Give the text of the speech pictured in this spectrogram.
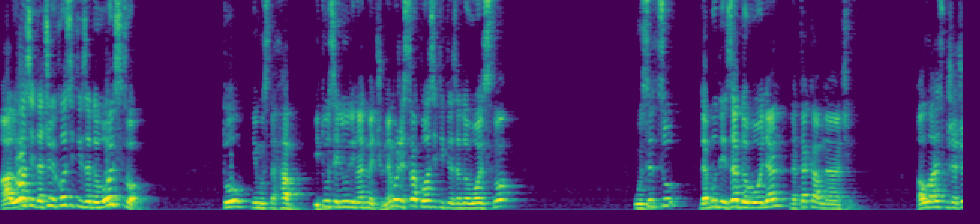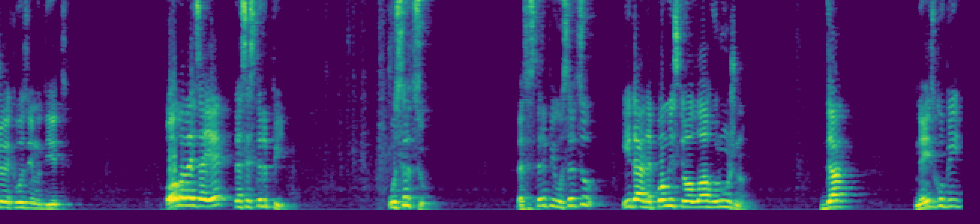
Ali osjet da čovjek osjeti zadovoljstvo, to je mustahab. I tu se ljudi nadmeću. Ne može svako osjetiti zadovoljstvo u srcu da bude zadovoljan na takav način. Allah iskuša čovjeka uzme mu dijete. Obaveza je da se strpi u srcu. Da se strpi u srcu i da ne pomisli o Allahu ružno. Da ne izgubi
